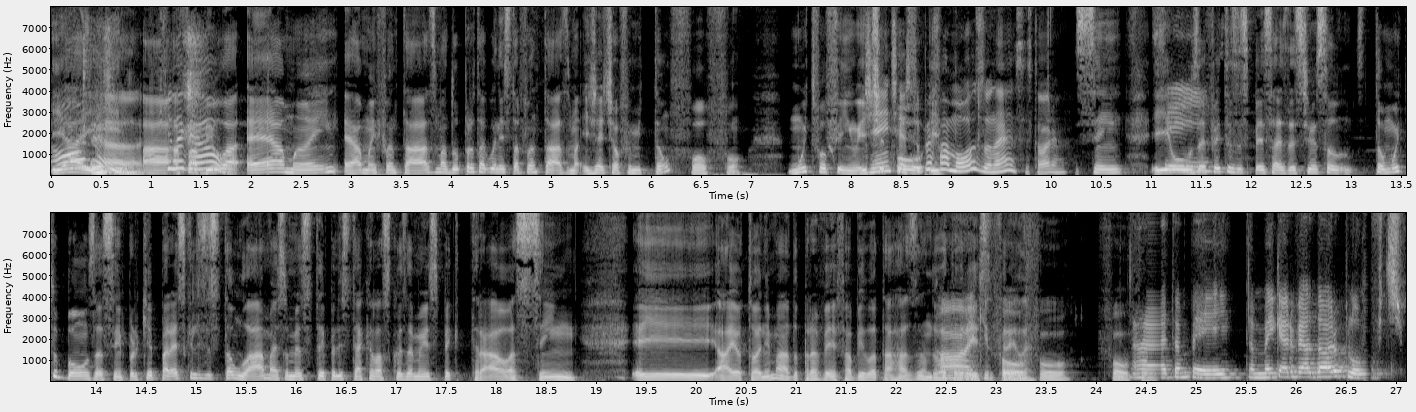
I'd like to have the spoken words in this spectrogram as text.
E aí, Olha, a, que a legal. Fabiola é a mãe, é a mãe fantasma do protagonista fantasma. E, gente, é um filme tão fofo. Muito fofinho. E, Gente, tipo, é super e- famoso, né, essa história. Sim, e Sim. os efeitos especiais desse filme são tão muito bons, assim, porque parece que eles estão lá, mas ao mesmo tempo eles têm aquelas coisas meio espectral, assim. E. Ah, eu tô animado pra ver. Fabiola tá arrasando, eu adorei Ai, que esse trailer. fofo. Fofo. Ah, também. Também quero ver, adoro o Pluft.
